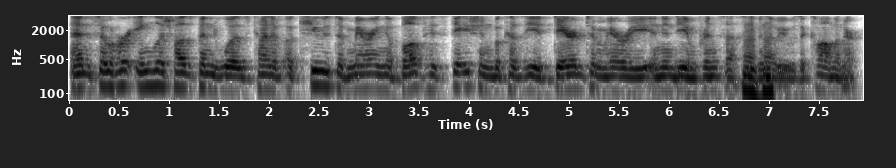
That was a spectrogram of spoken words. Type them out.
And so her English husband was kind of accused of marrying above his station because he had dared to marry an Indian princess, even mm-hmm. though he was a commoner.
